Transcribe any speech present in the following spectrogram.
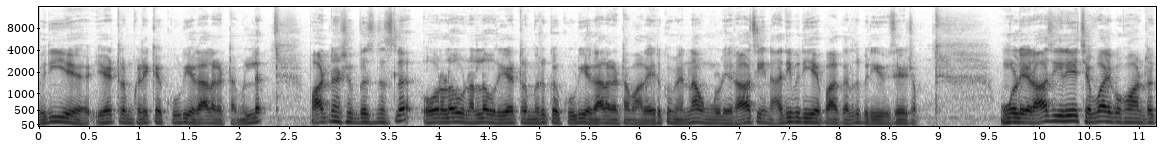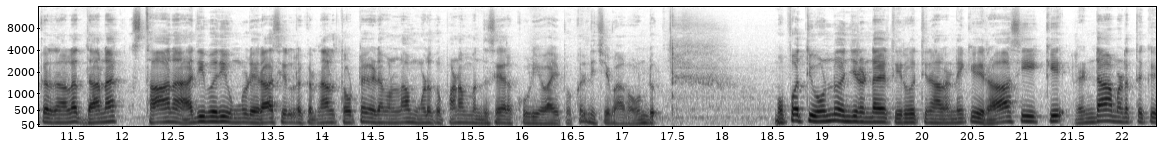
பெரிய ஏற்றம் கிடைக்கக்கூடிய காலகட்டம் இல்லை. பார்ட்னர்ஷிப் பிஸ்னஸில் ஓரளவு நல்ல ஒரு ஏற்றம் இருக்கக்கூடிய காலகட்டமாக இருக்கும். ஏன்னா உங்களுடைய ராசியின் அதிபதியை பார்க்குறது பெரிய விசேஷம். உங்களுடைய ராசியிலேயே செவ்வாய் பகவான் இருக்கிறதுனால தன ஸ்தான அதிபதி உங்களுடைய ராசியில் இருக்கிறதுனால தொட்ட இடமெல்லாம் உங்களுக்கு பணம் வந்து சேரக்கூடிய வாய்ப்புகள் நிச்சயமாக உண்டு. முப்பத்தி ஒன்று அஞ்சு ரெண்டாயிரத்தி இருபத்தி நாலு அன்னைக்கு ராசிக்கு ரெண்டாம் இடத்துக்கு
